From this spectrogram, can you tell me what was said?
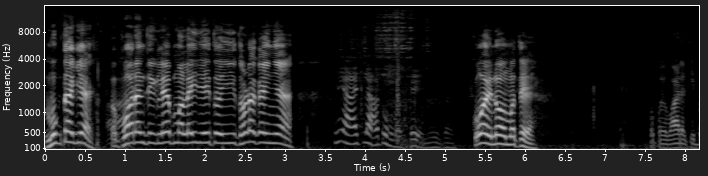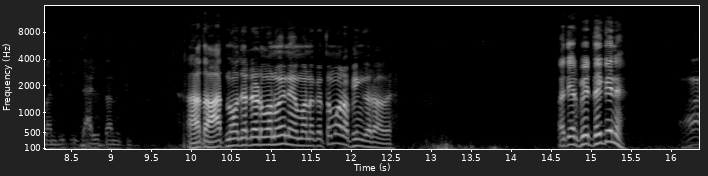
મૂકતા ગયા? ફોરેન્સિક લેબમાં લઈ જાય તો એ થોડા કઈ અહીંયા એ આટલા હાટું મળશે કોઈ નો મતે વાડેથી બાંધી હતી ચાલતા નથી. હા તો હાથ નો જડાડવાનો હોય ને એમાં કે તમારા ફિંગર આવે. અત્યારે ફિટ થઈ ગઈ ને? હા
